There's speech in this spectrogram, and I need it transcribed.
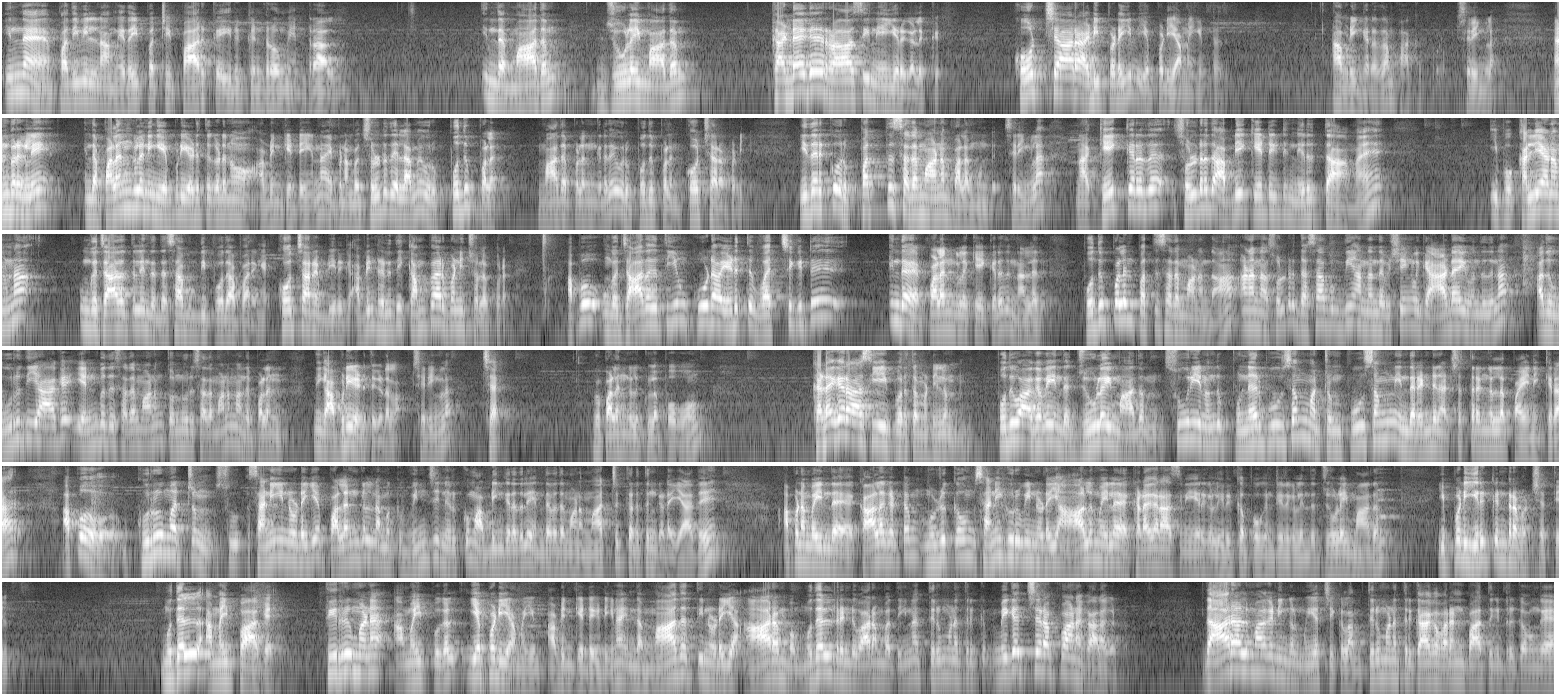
இந்த பதிவில் நாம் எதை பற்றி பார்க்க இருக்கின்றோம் என்றால் இந்த மாதம் ஜூலை மாதம் கடக ராசி நேயர்களுக்கு கோச்சார அடிப்படையில் எப்படி அமைகின்றது அப்படிங்கிறத தான் பார்க்க போகிறோம் சரிங்களா? நண்பர்களே இந்த பலன்களை நீங்கள் எப்படி எடுத்துக்கிடணும் அப்படின்னு கேட்டிங்கன்னா இப்போ நம்ம சொல்கிறது எல்லாமே ஒரு பொது பலன். மாத பலன்கிறதே ஒரு பொது பலன் கோச்சாரப்படி. இதற்கு ஒரு பத்து சதமான பலம் உண்டு. சரிங்களா? நான் கேட்குறத சொல்கிறத அப்படியே கேட்டுக்கிட்டு நிறுத்தாமல் இப்போது கல்யாணம்னா உங்கள் ஜாதகத்தில் இந்த தசாபுக்தி போதா பாருங்கள் கோச்சாரம் எப்படி இருக்குது அப்படின்னு ரெண்டுத்தையும் கம்பேர் பண்ணி சொல்ல போகிறேன் அப்போது உங்கள் ஜாதகத்தையும் கூட எடுத்து வச்சுக்கிட்டு இந்த பலன்களை கேட்குறது நல்லது. பொதுப்பலன் பத்து சதமானம் தான். ஆனால் நான் சொல்கிற தசாபுக்தியும் அந்தந்த விஷயங்களுக்கு ஆட் ஆகி வந்ததுன்னா அது உறுதியாக எண்பது சதமானம் தொண்ணூறு சதமானம் அந்த பலன் நீங்கள் அப்படியே எடுத்துக்கிடலாம். சரிங்களா? சரி. இப்போ பலன்களுக்குள்ளே போவோம். கடகராசியை பொறுத்த மட்டிலும் பொதுவாகவே இந்த ஜூலை மாதம் சூரியன் வந்து புனர்பூசம் மற்றும் பூசம் இந்த ரெண்டு நட்சத்திரங்களில் பயணிக்கிறார். அப்போது குரு மற்றும் சு சனியினுடைய பலன்கள் நமக்கு விஞ்சு நிற்கும் அப்படிங்கிறதுல எந்த விதமான மாற்று கருத்தும் கிடையாது. அப்போ நம்ம இந்த காலகட்டம் முழுக்கவும் சனி குருவினுடைய ஆளுமையில் கடகராசி நேயர்கள் இருக்க போகின்றீர்கள் இந்த ஜூலை மாதம். இப்படி இருக்கின்ற பட்சத்தில் முதல் அமைப்பாக திருமண அமைப்புகள் எப்படி அமையும் அப்படின்னு கேட்டுக்கிட்டிங்கன்னா இந்த மாதத்தினுடைய ஆரம்பம் முதல் ரெண்டு வாரம் பார்த்தீங்கன்னா திருமணத்திற்கு மிகச்சிறப்பான காலகட்டம். தாராளமாக நீங்கள் முயற்சிக்கலாம். திருமணத்திற்காக வரன் பார்த்துக்கிட்டு இருக்கவங்க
